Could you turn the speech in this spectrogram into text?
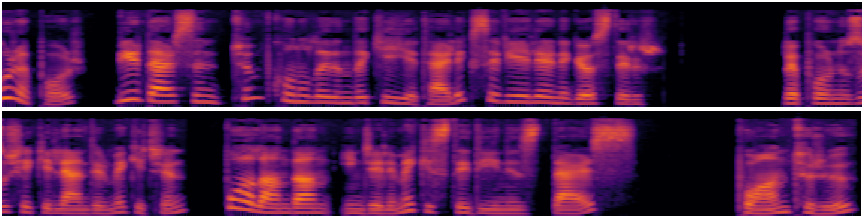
Bu rapor bir dersin tüm konularındaki yeterlik seviyelerini gösterir. Raporunuzu şekillendirmek için bu alandan incelemek istediğiniz ders, puan türü,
